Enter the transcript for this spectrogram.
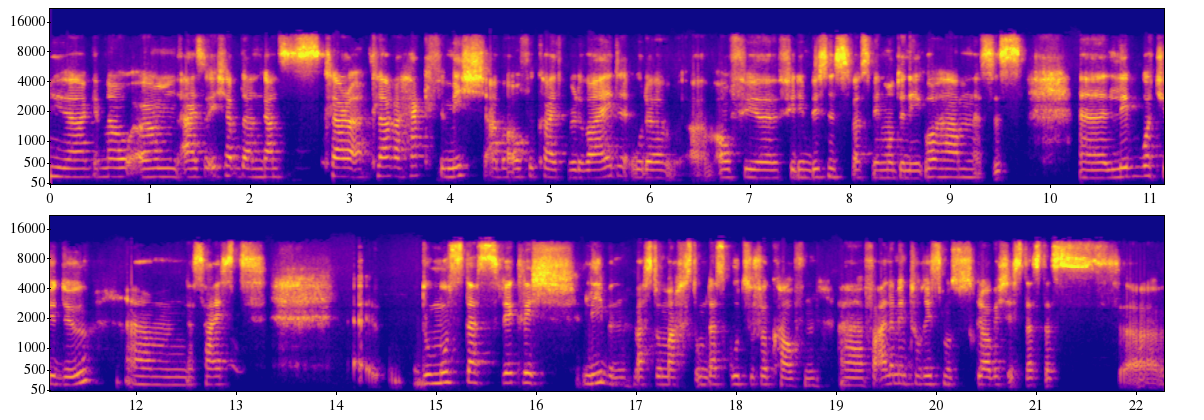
Ja, genau. Ähm, also ich habe dann ganz klarer, klarer Hack für mich, aber auch für Kite Worldwide oder ähm, auch für, für den Business, was wir in Montenegro haben. Es ist äh, Live What You Do. Ähm, das heißt, äh, du musst das wirklich lieben, was du machst, um das gut zu verkaufen. Äh, vor allem im Tourismus, glaube ich, ist das das äh,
